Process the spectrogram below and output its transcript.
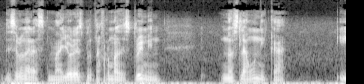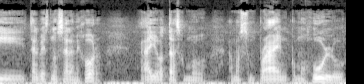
de ser una de las mayores plataformas de streaming, no es la única y tal vez no sea la mejor. Hay otras como Amazon Prime, como Hulu,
